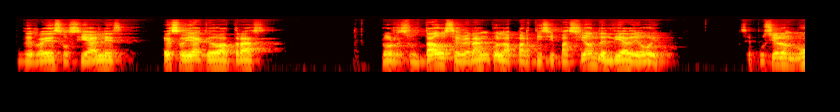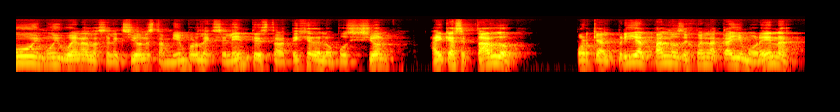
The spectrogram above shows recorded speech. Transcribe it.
de redes sociales, eso ya quedó atrás. Los resultados se verán con la participación del día de hoy. Se pusieron muy, muy buenas las elecciones también por la excelente estrategia de la oposición. Hay que aceptarlo, porque al PRI y al PAN los dejó en la calle Morena.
